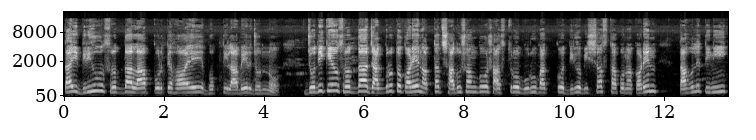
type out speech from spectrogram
তাই দৃঢ় শ্রদ্ধা লাভ করতে হয় ভক্তি লাভের জন্য। যদি কেউ শ্রদ্ধা জাগ্রত করেন, অর্থাৎ সাধুসঙ্গ শাস্ত্র, গুরু বাক্য, দৃঢ় বিশ্বাস স্থাপনা করেন, তাহলে তিনি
